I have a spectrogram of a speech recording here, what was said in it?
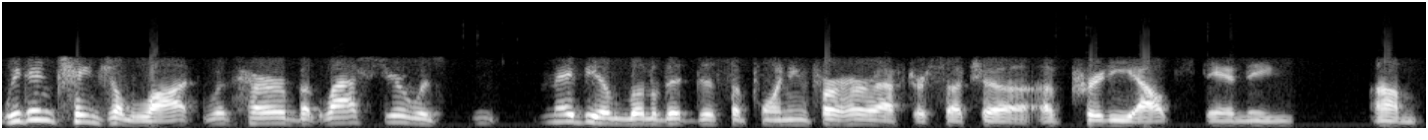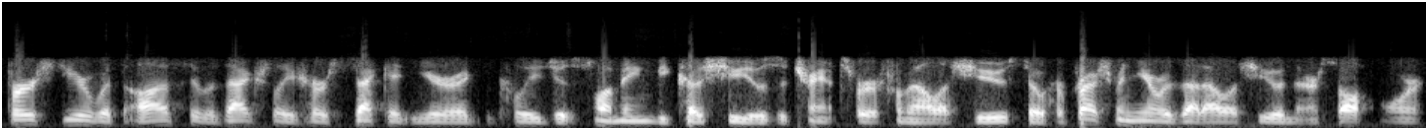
We didn't change a lot with her, but last year was maybe a little bit disappointing for her after such a, a pretty outstanding um, first year with us. It was actually her second year at collegiate swimming because she was a transfer from LSU. So her freshman year was at LSU, and then her sophomore,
